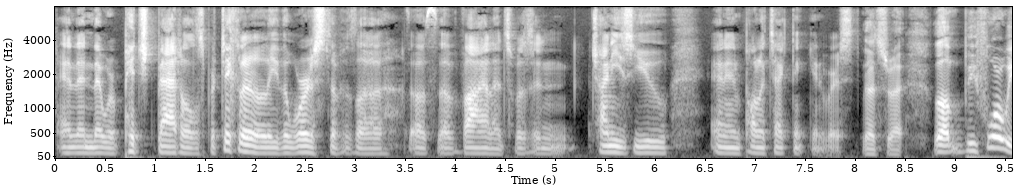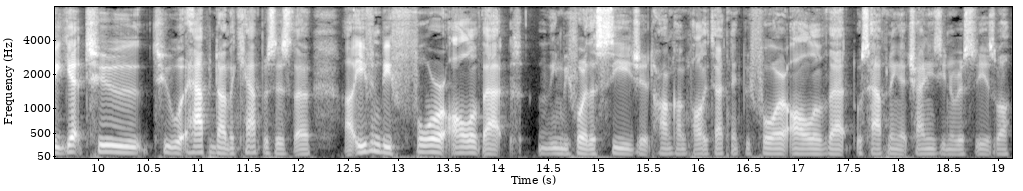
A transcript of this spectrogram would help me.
And then there were pitched battles, particularly the worst of the, of the violence was in Chinese U and in Polytechnic University. That's right. Well, before we get to to what happened on the campuses, though, uh, even before all of that, before the siege at Hong Kong Polytechnic, before all of that was happening at Chinese University as well,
